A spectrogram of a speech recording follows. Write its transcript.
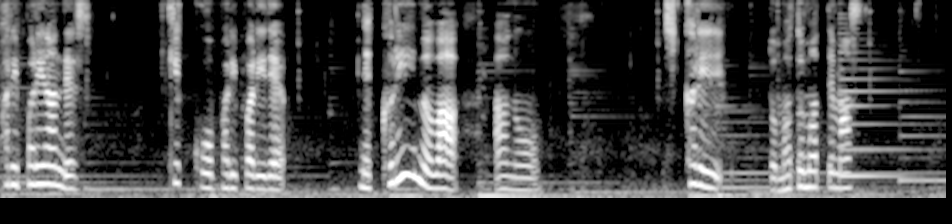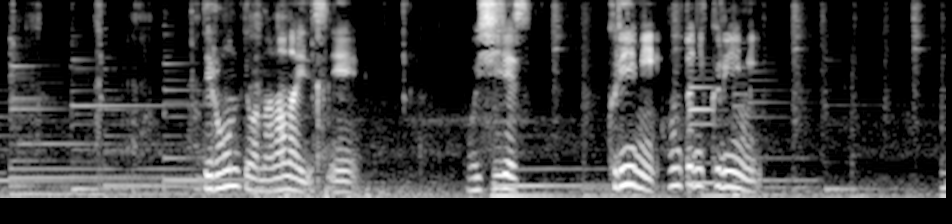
パリパリなんです結構パリパリで。でクリームはあのしっかりとまとまってます。デロンってはならないですね。美味しいです。クリーミー。本当にクリーミー。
